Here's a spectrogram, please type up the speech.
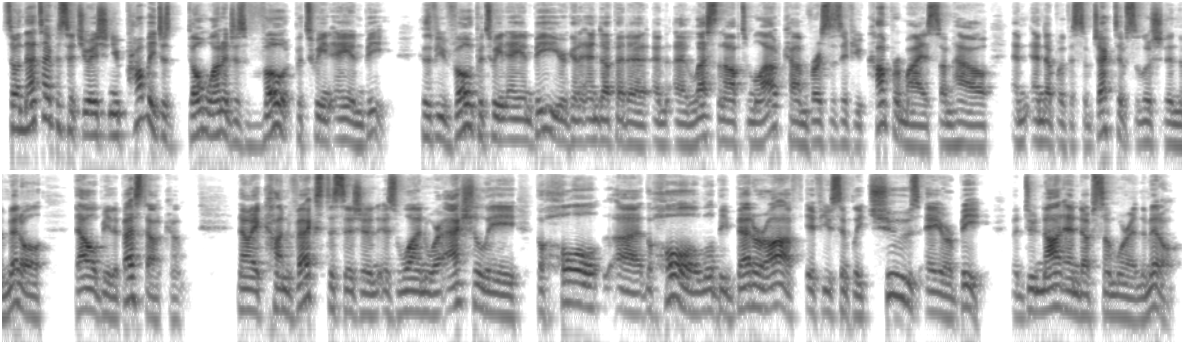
So in that type of situation you probably just don't want to just vote between a and b because if you vote between A and B, you're going to end up at a, a, a, less than optimal outcome. Versus if you compromise somehow and end up with a subjective solution in the middle, that will be the best outcome. Now, a convex decision is one where actually the whole uh, the whole will be better off if you simply choose A or B, but do not end up somewhere in the middle.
